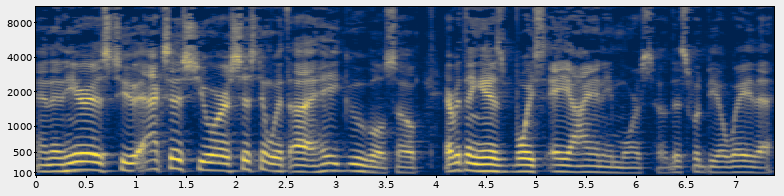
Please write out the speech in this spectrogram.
And then here is to access your assistant with uh, Hey Google. So everything is voice AI anymore. So this would be a way that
